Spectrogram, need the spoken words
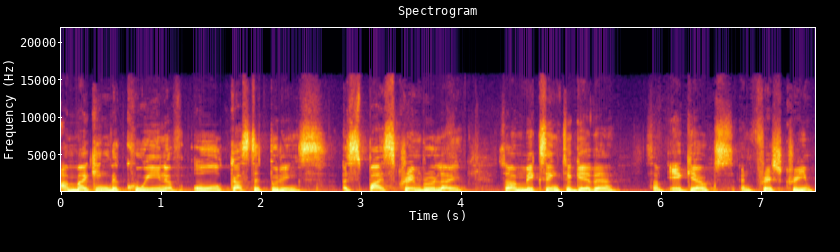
I'm making the queen of all custard puddings, a spiced creme brulee. So I'm mixing together some egg yolks and fresh cream.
